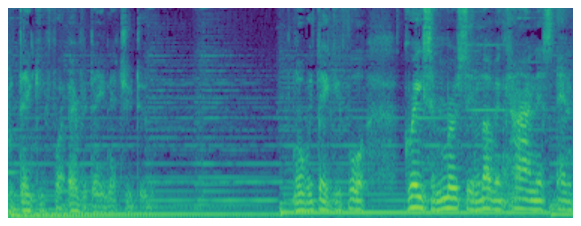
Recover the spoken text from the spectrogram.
We thank you for everything that you do. Lord, we thank you for grace and mercy and loving kindness and,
